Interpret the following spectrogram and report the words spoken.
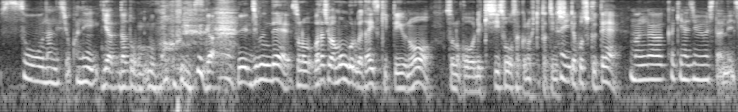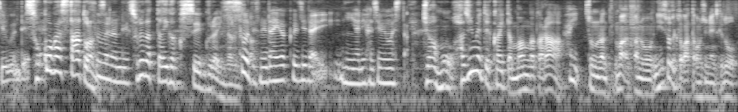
そうなんでしょうかねいやだと思うんですが。で自分でその私はモンゴルが大好きっていうのをそのこう歴史創作の人たちに知ってほしくて、漫画描き始めましたね自分で。そこがスタートなんですね。そうなんです。それが大学生ぐらいになるんですか？そうですね大学時代にやり始めました。じゃあもう初めて書いた漫画から、はい。そのなんてまああの二次創作とかあったかもしれないんですけど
